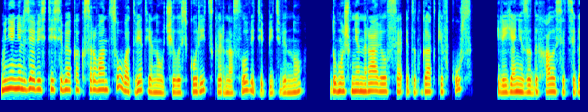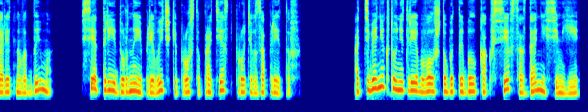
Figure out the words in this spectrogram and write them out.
Мне нельзя вести себя как сорванцу, в ответ я научилась курить, сквернословить и пить вино. Думаешь, мне нравился этот гадкий вкус? Или я не задыхалась от сигаретного дыма? Все три дурные привычки — просто протест против запретов. От тебя никто не требовал, чтобы ты был как все в создании семьи,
